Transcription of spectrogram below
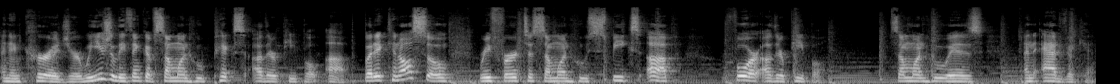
an encourager, we usually think of someone who picks other people up, but it can also refer to someone who speaks up for other people, someone who is an advocate.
